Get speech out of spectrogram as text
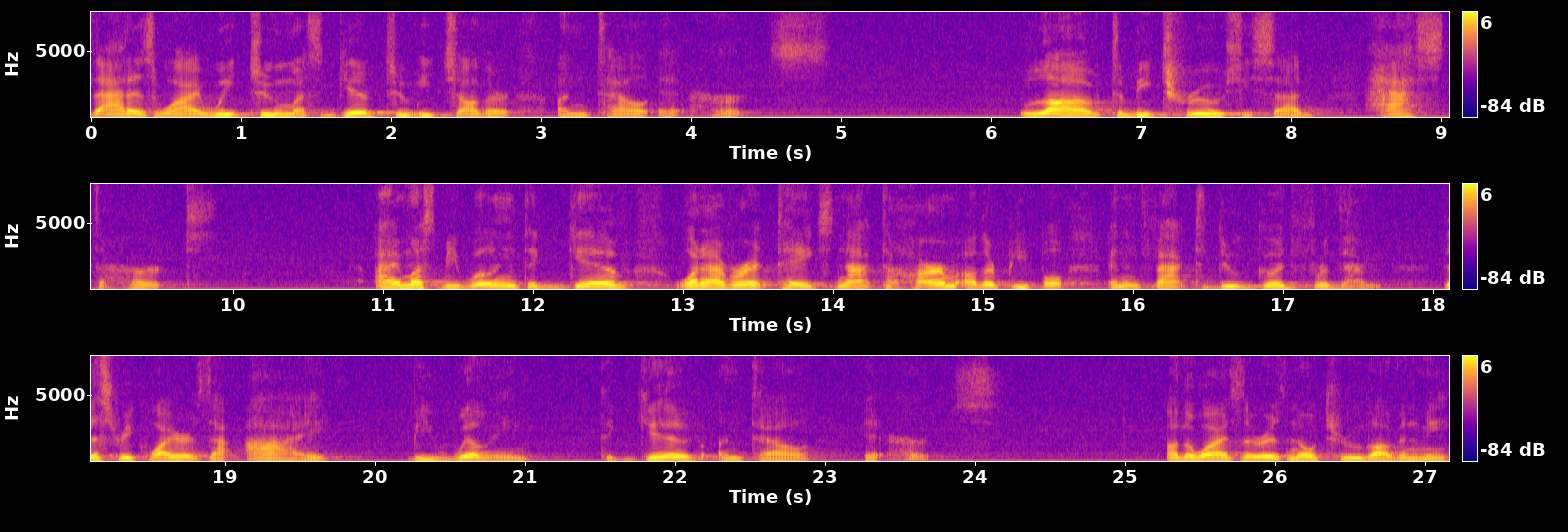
That is why we too must give to each other until it hurts. Love, to be true, she said, has to hurt. I must be willing to give whatever it takes not to harm other people and, in fact, to do good for them. This requires that I be willing to give until it hurts. Otherwise, there is no true love in me,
